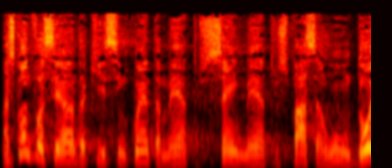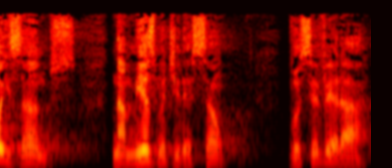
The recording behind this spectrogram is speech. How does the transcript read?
mas quando você anda aqui 50 metros, 100 metros, passa um, dois anos na mesma direção, você verá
